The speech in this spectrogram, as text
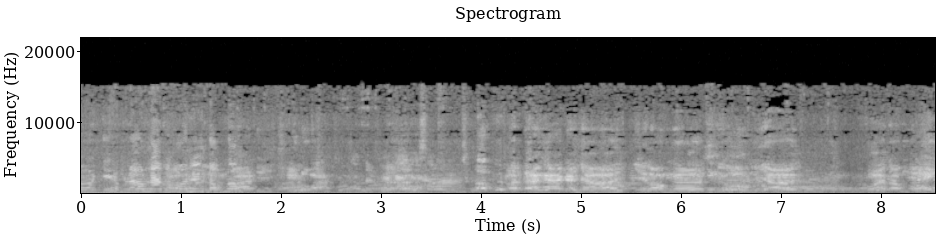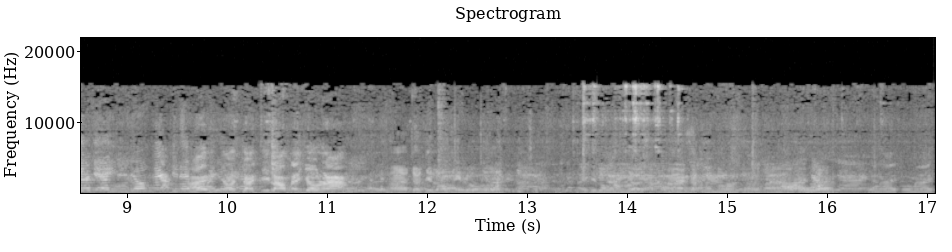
mà chị không lâu la mà hôi liên tục luôn. tản ra cả nhà ơi chị Loan ờ, xỉu luôn bây giờ quả đồng một Đây, cho cho chị Long này vô nè. à, cho chị Loan này vô nữa đây chị Loan này giờ sắp à, rất là nhiều tại mộ cụ rồi Con này, con này.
